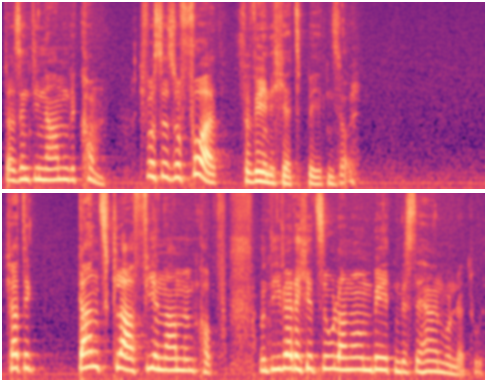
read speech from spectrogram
Da sind die Namen gekommen. Ich wusste sofort, für wen ich jetzt beten soll. Ich hatte ganz klar vier Namen im Kopf. Und die werde ich jetzt so lange umbeten, bis der Herr ein Wunder tut.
